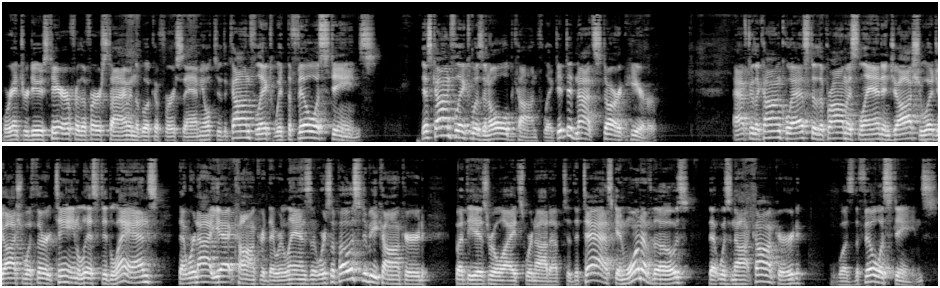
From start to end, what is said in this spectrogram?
We're introduced here for the first time in the book of 1 Samuel to the conflict with the Philistines. This conflict was an old conflict. It did not start here. After the conquest of the promised land in Joshua, Joshua 13 listed lands that were not yet conquered. They were lands that were supposed to be conquered, but the Israelites were not up to the task. And one of those that was not conquered was the Philistines.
